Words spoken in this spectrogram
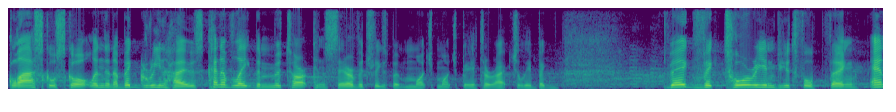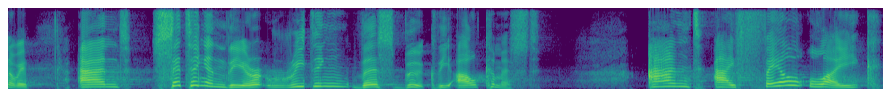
Glasgow, Scotland, in a big greenhouse, kind of like the Muttart Conservatories, but much, much better, actually. Big, big Victorian, beautiful thing. Anyway, and sitting in there reading this book, The Alchemist, and I felt like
